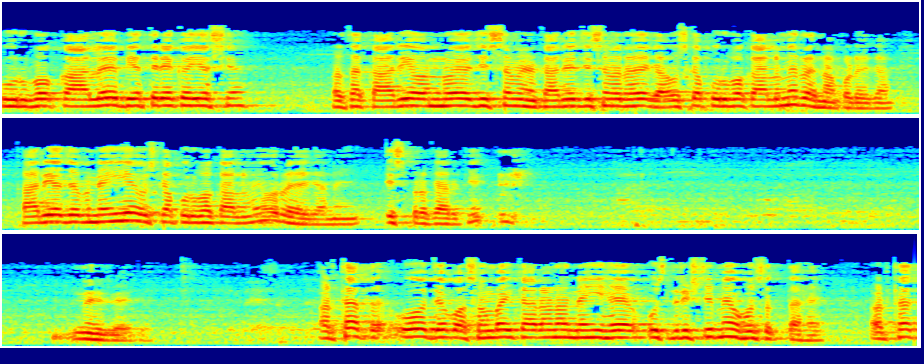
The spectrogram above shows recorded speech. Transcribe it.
पूर्व काले व्यतिरेक यश्य अर्थात कार्य अन्वय जिस समय, कार्य जिस समय रहेगा, उसका पूर्व काल में रहना पड़ेगा। कार्य जब नहीं है, उसका पूर्व काल में वो रहेगा नहीं। इस प्रकार की नहीं रहेगा। अर्थात वो जब असमवाय कारण नहीं है, उस दृष्टि में हो सकता है। अर्थात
